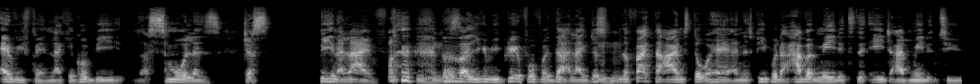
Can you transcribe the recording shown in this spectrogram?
everything. Like, it could be as small as just being alive. Mm-hmm. That's like, you can be grateful for that. Like, just mm-hmm. the fact that I'm still here and there's people that haven't made it to the age I've made it to,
